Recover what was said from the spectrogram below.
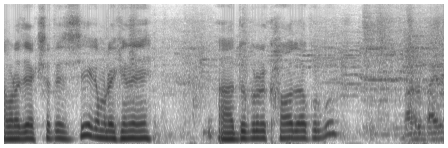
আমরা যে একসাথে এসেছি, আমরা এখানে দুপুরের খাওয়া দাওয়া করব বাইরে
